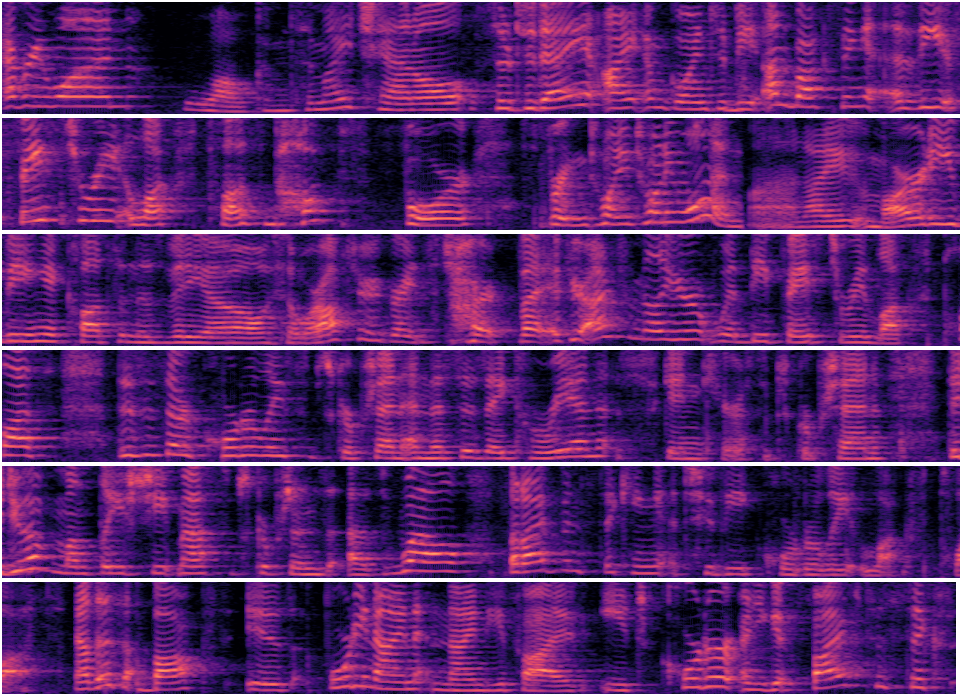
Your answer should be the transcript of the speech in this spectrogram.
everyone! Welcome to my channel. So today I am going to be unboxing the Facetory Lux Plus box for spring 2021. And I am already being a klutz in this video, so we're off to a great start. But if you're unfamiliar with the Facetory Lux Plus, this is their quarterly subscription and this is a Korean skincare subscription. They do have monthly sheet mask subscriptions as well, but I've been sticking to the quarterly Lux Plus. Now this box is $49.95 each quarter and you get five to six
